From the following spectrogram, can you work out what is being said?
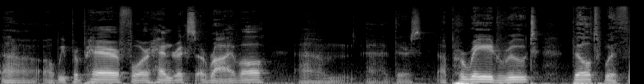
Uh, we prepare for Hendrik's arrival. Um, uh, there's a parade route built with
